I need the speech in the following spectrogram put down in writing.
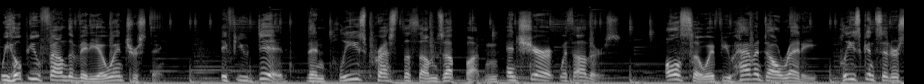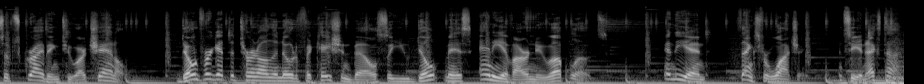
We hope you found the video interesting. If you did, then please press the thumbs up button and share it with others. Also, if you haven't already, please consider subscribing to our channel. Don't forget to turn on the notification bell so you don't miss any of our new uploads. In the end, thanks for watching, and see you next time.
